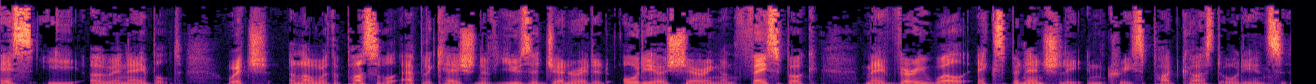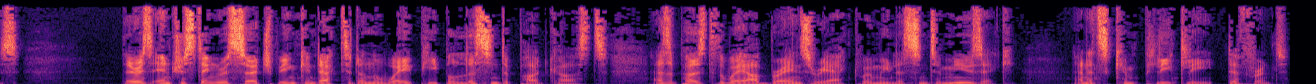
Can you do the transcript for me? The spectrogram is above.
SEO enabled, which, along with the possible application of user generated audio sharing on Facebook, may very well exponentially increase podcast audiences. There is interesting research being conducted on the way people listen to podcasts, as opposed to the way our brains react when we listen to music, and it's completely different.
